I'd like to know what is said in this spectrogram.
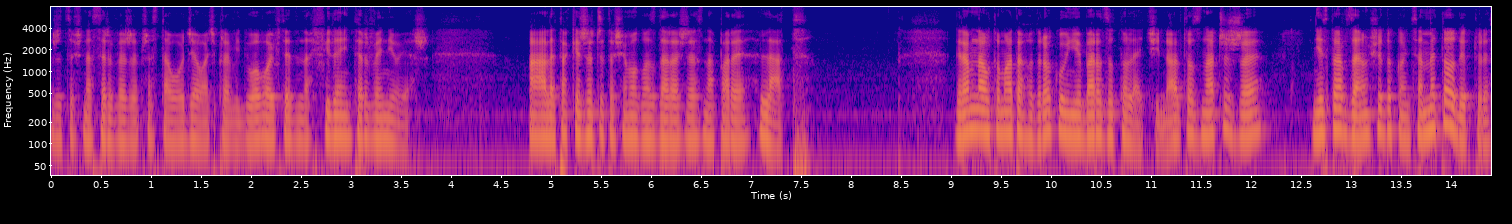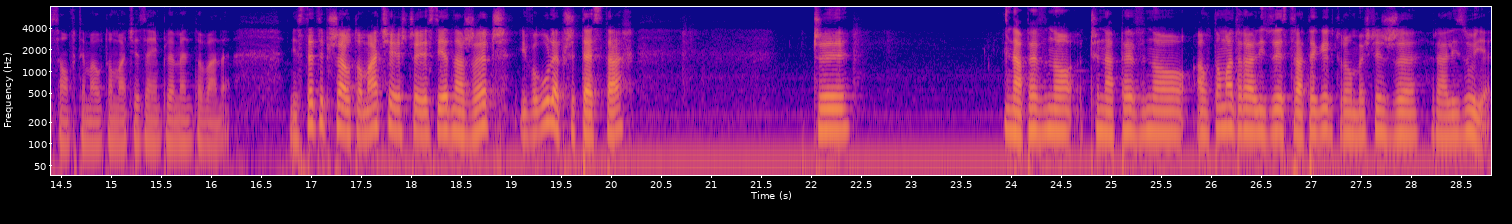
że coś na serwerze przestało działać prawidłowo i wtedy na chwilę interweniujesz. Ale takie rzeczy to się mogą zdarzać raz na parę lat. Gram na automatach od roku i nie bardzo to leci, no ale to znaczy, że nie sprawdzają się do końca metody, które są w tym automacie zaimplementowane. Niestety przy automacie jeszcze jest jedna rzecz i w ogóle przy testach, czy na pewno, czy na pewno automat realizuje strategię, którą myślisz, że realizuje.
